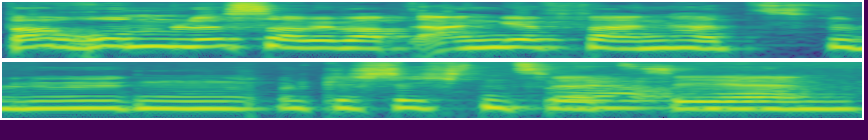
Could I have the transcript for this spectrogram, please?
warum Lysop überhaupt angefangen hat zu lügen und Geschichten zu erzählen. Ja, ja.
